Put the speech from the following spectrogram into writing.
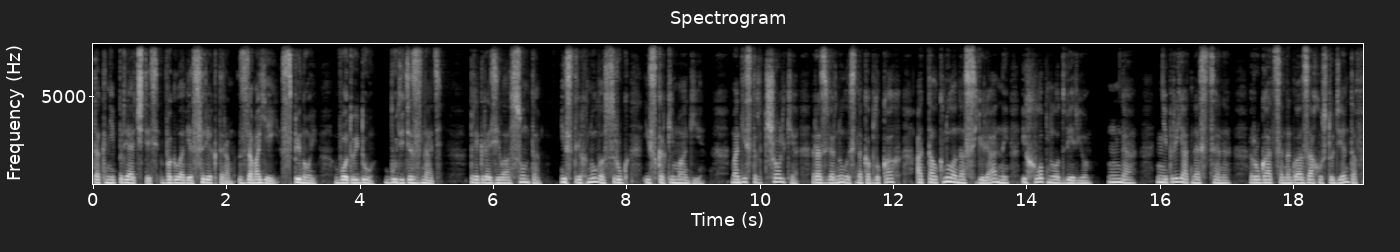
Так не прячьтесь во главе с ректором за моей спиной. Вот уйду, будете знать», — пригрозила Асунта и стряхнула с рук искорки магии. Магистр Чольке развернулась на каблуках, оттолкнула нас с Юлианной и хлопнула дверью. Да, неприятная сцена. Ругаться на глазах у студентов.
